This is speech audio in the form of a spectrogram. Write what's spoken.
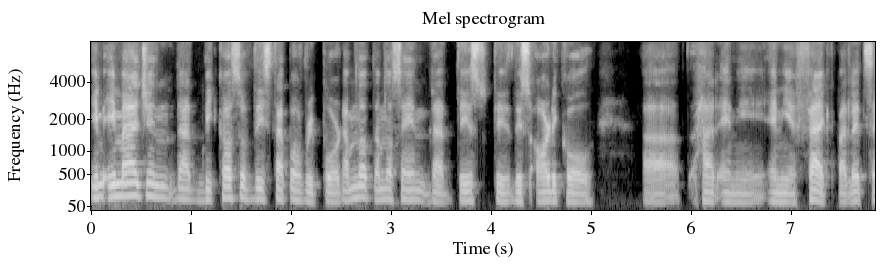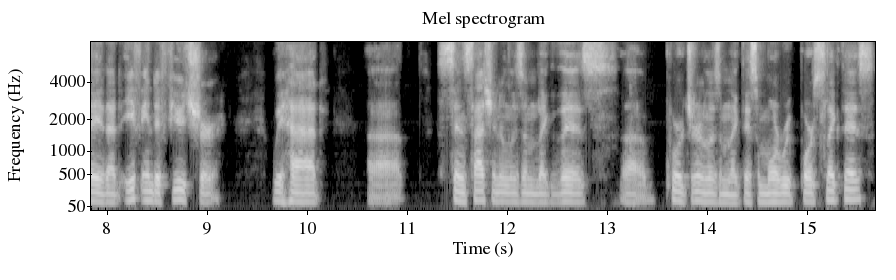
imagine that because of this type of report, I'm not I'm not saying that this this, this article uh, had any any effect, but let's say that if in the future we had uh, sensationalism like this, uh, poor journalism like this, more reports like this,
